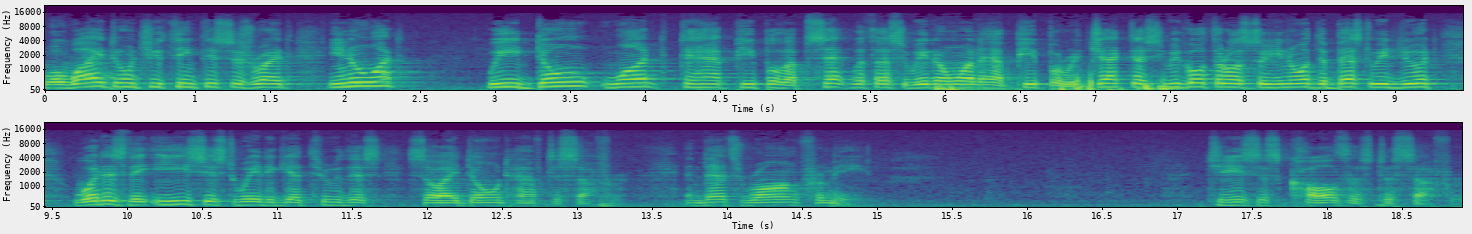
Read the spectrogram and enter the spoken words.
Well, why don't you think this is right? You know what? We don't want to have people upset with us. We don't want to have people reject us. We go through. So, you know what? The best way to do it? What is the easiest way to get through this so I don't have to suffer? And that's wrong for me. Jesus calls us to suffer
